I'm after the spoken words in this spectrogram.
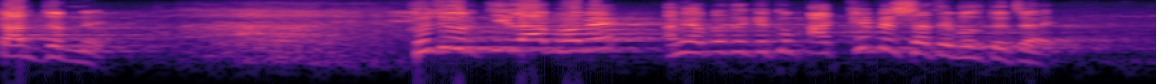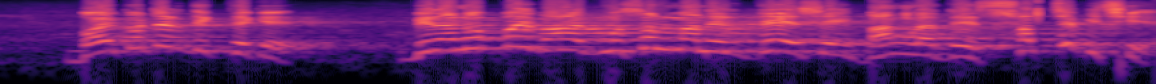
কার জন্যে? হুজুর, কি লাভ হবে? আমি আপনাদেরকে খুব আক্ষেপের সাথে বলতে চাই। বয়কটের দিক থেকে বিরানব্বই ভাগ মুসলমানের দেশ এই বাংলাদেশ সবচেয়ে পিছিয়ে।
